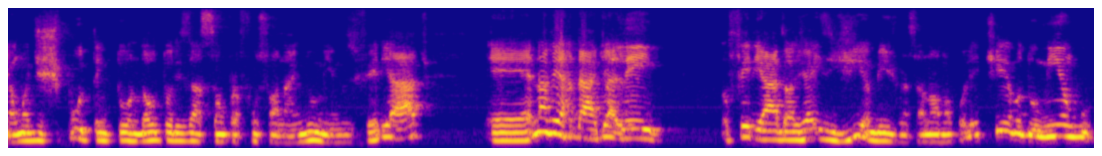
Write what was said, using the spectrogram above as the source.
é uma disputa em torno da autorização para funcionar em domingos e feriados. É, na verdade, a lei, o feriado, ela já exigia mesmo essa norma coletiva. O domingo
